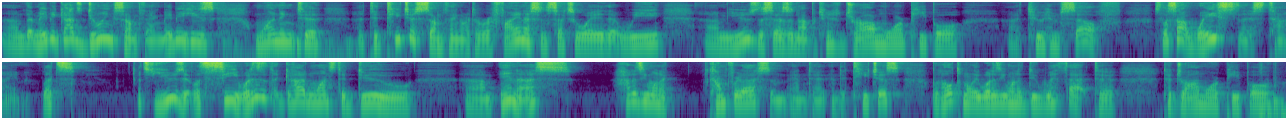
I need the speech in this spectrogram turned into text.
um, that maybe God's doing something. Maybe He's wanting to uh, to teach us something or to refine us in such a way that we um, use this as an opportunity to draw more people uh, to Himself. So let's not waste this time. Let's let's use it. Let's see what is it that God wants to do um, in us. How does He want to comfort us and, and to and to teach us? But ultimately, what does He want to do with that to to draw more people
